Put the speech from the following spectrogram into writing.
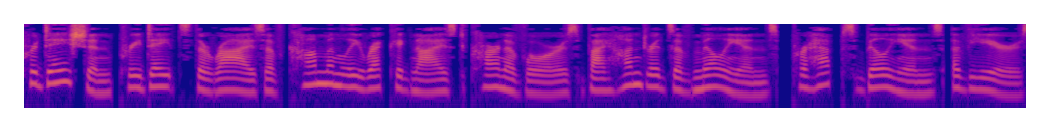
Predation predates the rise of commonly recognized carnivores by hundreds of millions, perhaps billions, of years.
